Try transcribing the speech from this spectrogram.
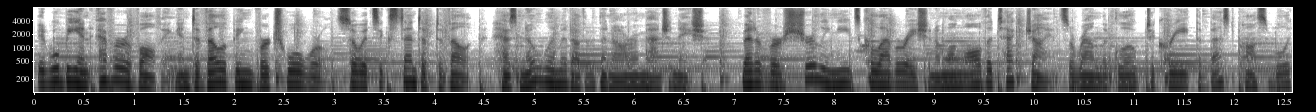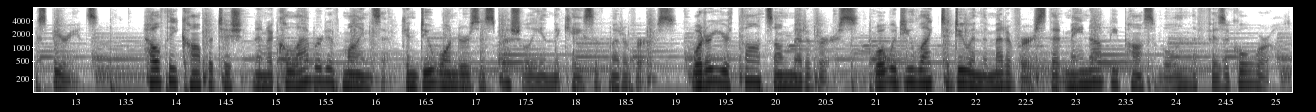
It will be an ever evolving and developing virtual world, so its extent of development has no limit other than our imagination. Metaverse surely needs collaboration among all the tech giants around the globe to create the best possible experience. Healthy competition and a collaborative mindset can do wonders, especially in the case of Metaverse. What are your thoughts on Metaverse? What would you like to do in the Metaverse that may not be possible in the physical world?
